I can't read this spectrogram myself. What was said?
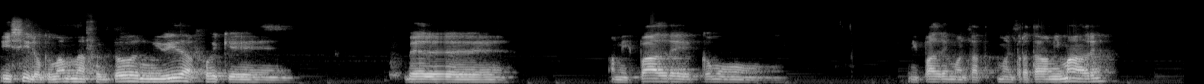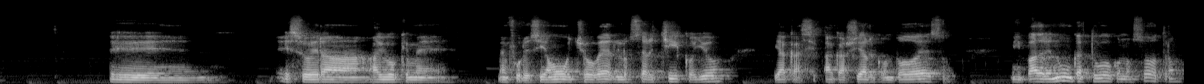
y sí, lo que más me afectó en mi vida fue que ver eh, a mis padres, cómo mi padre maltrataba a mi madre. Eh, eso era algo que me, enfurecía mucho, verlo, ser chico yo y acarrear con todo eso. Mi padre nunca estuvo con nosotros,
